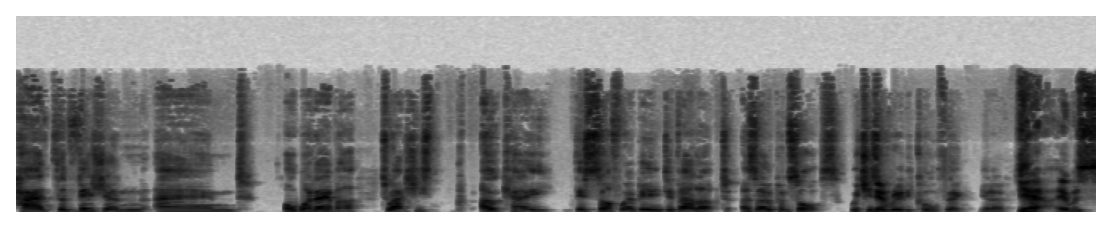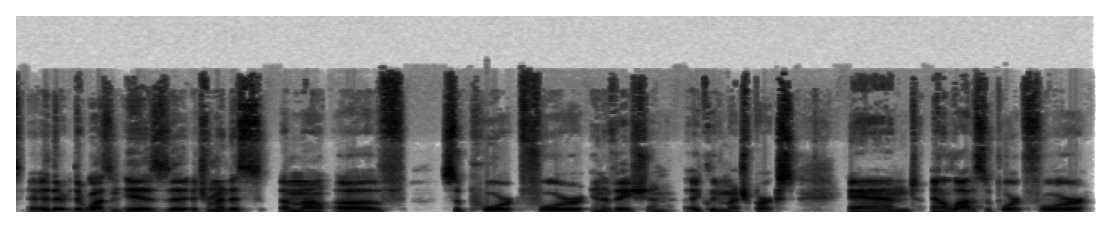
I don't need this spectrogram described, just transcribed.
had the vision and or whatever to actually okay this software being developed as open source, which is yeah. a really cool thing, you know. Yeah, it was uh, there. There wasn't is a, a, tremendous amount of support for innovation at Cleveland Metro Parks, and and a lot of support for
